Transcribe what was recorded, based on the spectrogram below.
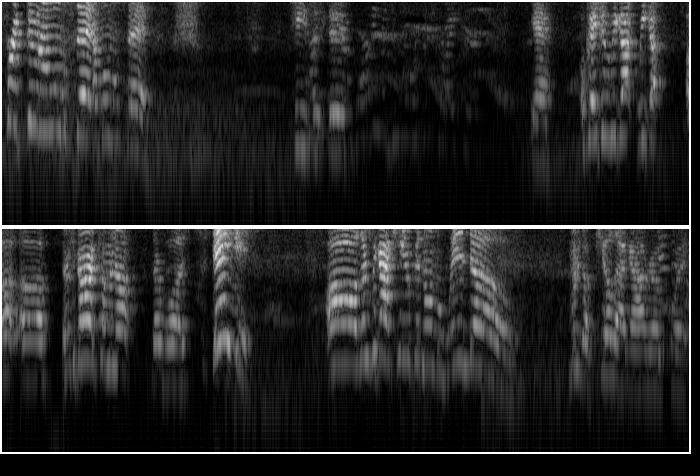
Frick, dude, I'm almost dead. I'm almost dead. Shh. Jesus, dude. Yeah. Okay, dude, we got, we got, uh, uh, there's a guy coming up. There was. Dang it! Oh, there's a guy camping on the window. I'm gonna go kill that guy real quick.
